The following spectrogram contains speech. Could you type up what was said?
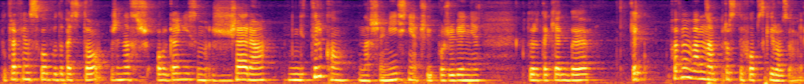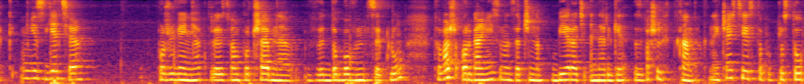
potrafią spowodować to, że nasz organizm żera nie tylko nasze mięśnie, czyli pożywienie, które tak jakby, jak powiem Wam na prosty chłopski rozum, jak nie zjecie pożywienia, które jest Wam potrzebne w dobowym cyklu, to Wasz organizm zaczyna pobierać energię z Waszych tkanek. Najczęściej jest to po prostu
